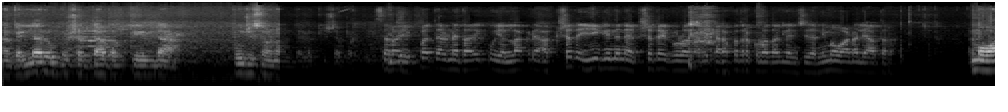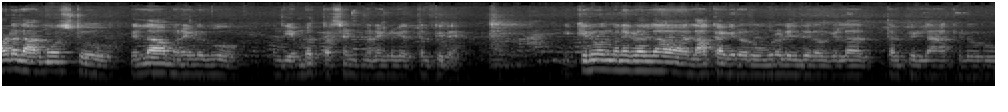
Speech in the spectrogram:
ನಾವೆಲ್ಲರೂ ಶ್ರದ್ಧಾ ಭಕ್ತಿಯಿಂದ ಪೂಜಿಸೋಣ. ಸರ್, ಇಪ್ಪತ್ತೆರಡನೇ ತಾರೀಕು ಎಲ್ಲ ಕಡೆ ಅಕ್ಷತೆ, ಈಗಿಂದನೇ ಅಕ್ಷತೆ ಕೊಡೋದಾಗಲಿ, ಕರಪತ್ರ ಕೊಡೋದಾಗಲಿ ಅನಿಸಿದ್ದಾರೆ ನಿಮ್ಮ ವಾರ್ಡಲ್ಲಿ ಯಾವ ಥರ? ನಮ್ಮ ವಾರ್ಡಲ್ಲಿ ಆಲ್ಮೋಸ್ಟ್ ಎಲ್ಲ ಮನೆಗಳಿಗೂ ಒಂದು ಎಂಬತ್ತು ಪರ್ಸೆಂಟ್ ಮನೆಗಳಿಗೆ ತಲುಪಿದೆ. ಕೆಲವೊಂದು ಮನೆಗಳೆಲ್ಲ ಲಾಕ್ ಆಗಿರೋರು, ಊರಲ್ಲಿ ಇಲ್ದಿರೋರಿಗೆಲ್ಲ ತಲುಪಿಲ್ಲ. ಕೆಲವರು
